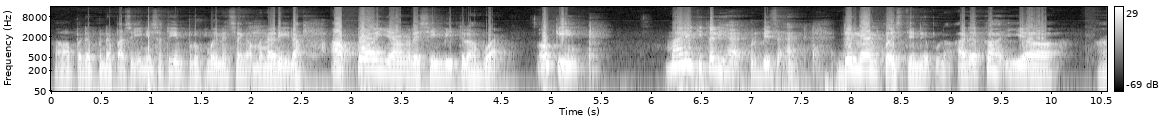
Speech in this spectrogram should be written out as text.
uh, pada pendapat saya ini satu improvement yang sangat menarik lah apa yang Racing B telah buat Okey. Mari kita lihat perbezaan dengan question dia pula. Adakah ia ha,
